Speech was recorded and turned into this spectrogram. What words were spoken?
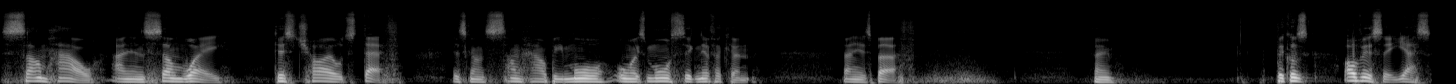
somehow and in some way, this child's death is going to somehow be more, almost more significant than his birth. Um, because obviously, yes,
